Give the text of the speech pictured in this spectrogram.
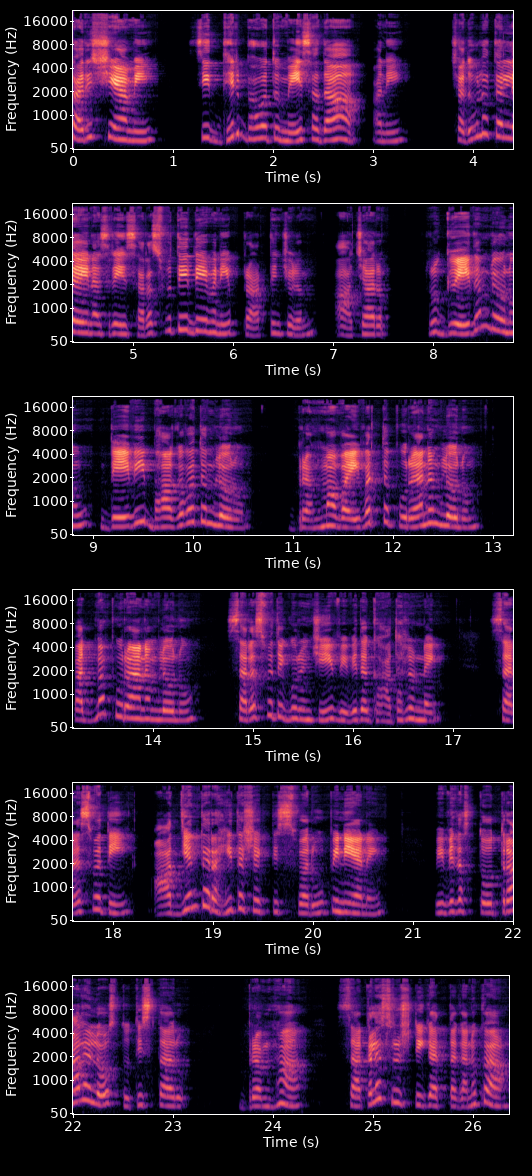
కరిష్యామి సిద్ధిర్భవతు మే సదా అని చదువుల తల్లి అయిన శ్రీ సరస్వతీదేవిని ప్రార్థించడం ఆచారం. ఋగ్వేదంలోను దేవి భాగవతంలోను బ్రహ్మ వైవర్త పురాణంలోను పద్మ పురాణంలోనూ సరస్వతి గురించి వివిధ గాథలున్నాయి. సరస్వతి ఆద్యంతరహిత శక్తి స్వరూపిణి అని వివిధ స్తోత్రాలలో స్తుతిస్తారు. బ్రహ్మ సకల సృష్టికర్త గనుక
